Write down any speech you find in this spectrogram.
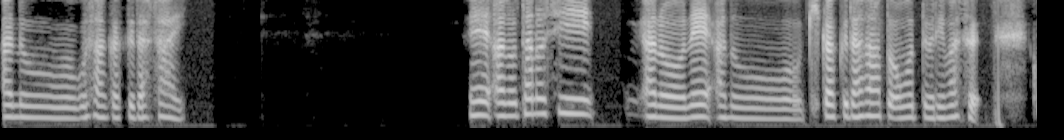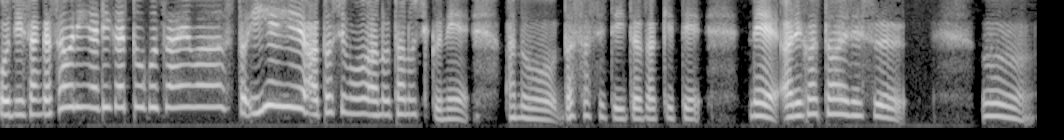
あのーご参加ください。ね、あの、楽しい、あのね、あのー企画だなと思っております。コージーさんが、サオリンありがとうございます。と、いえいえ、私もあの、楽しくね、あの、出させていただけて、ね、ありがたいです。うん。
